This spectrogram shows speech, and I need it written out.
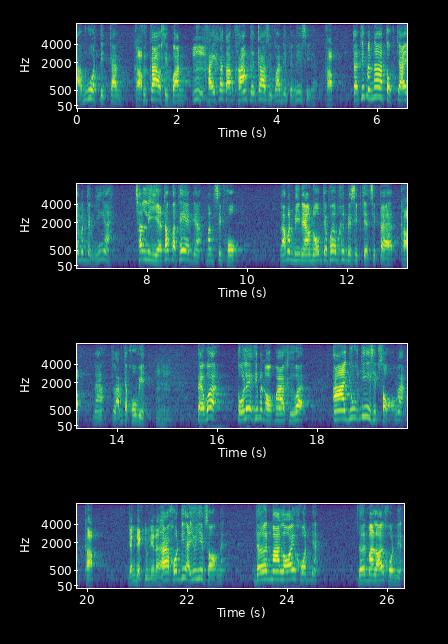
3 งวดติดกัน ครับอ90 วันอืมคือใครก็ตามค้างเกิน 90 วันเนี่ยเป็นหนี้เสียครับ แต่ที่มันน่าตกใจมันอย่างนี้ไงเฉลี่ยทั้งประเทศเนี่ยมัน 16 แล้วมันมีแนวโน้มจะเพิ่มขึ้นไป 17 18ครับนะหลังจากโควิดอืมแต่ว่าตัวเลขที่มันออกมาคือว่า อายุ 22อะครับ ยังเด็กอยู่เนี่ยนะฮะอ่าคนที่อายุ 22เนี่ยเดินมาร้อยคนเนี่ยเดินมาร้อยคนเนี่ย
